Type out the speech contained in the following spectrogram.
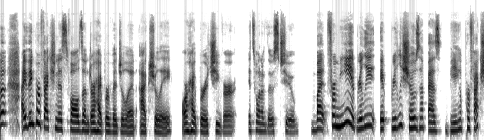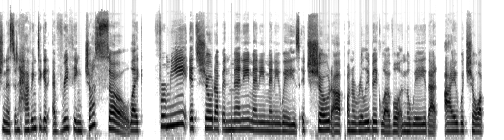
I think perfectionist falls under hypervigilant actually or hyperachiever. It's one of those two. But for me, it really, it really shows up as being a perfectionist and having to get everything just so. Like for me, it showed up in many, many, many ways. It showed up on a really big level in the way that I would show up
